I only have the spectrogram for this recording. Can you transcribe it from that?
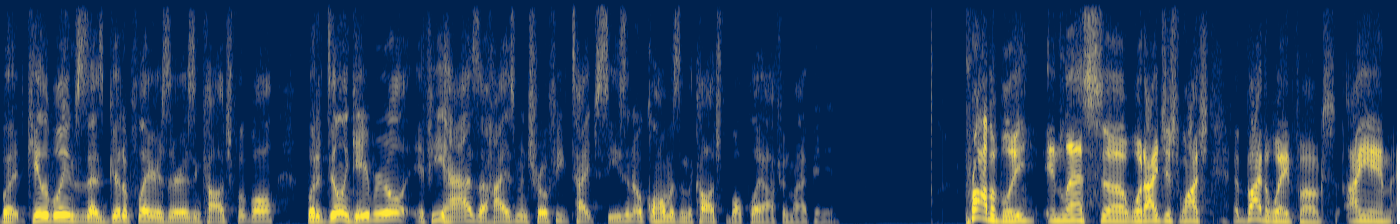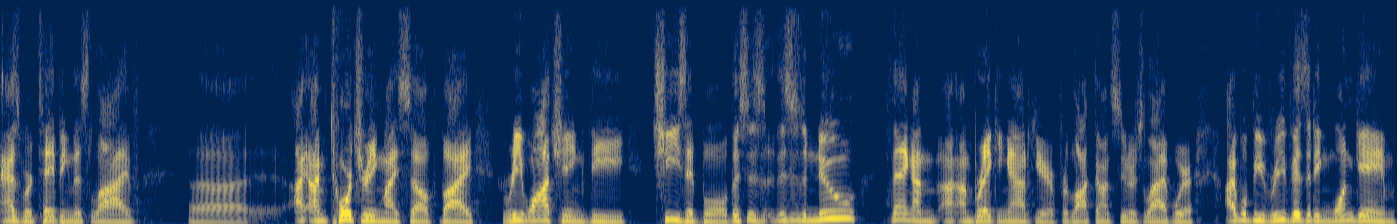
But Caleb Williams is as good a player as there is in college football. But if Dillon Gabriel, if he has a Heisman Trophy type season, Oklahoma's in the college football playoff, in my opinion. Probably, unless uh, what I just watched. Uh, by the way, folks, I am as we're taping this live. Uh, I, am torturing myself by rewatching the Cheez It Bowl. This is this is a new thing I'm I'm breaking out here for Locked On Sooners Live, where I will be revisiting one game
